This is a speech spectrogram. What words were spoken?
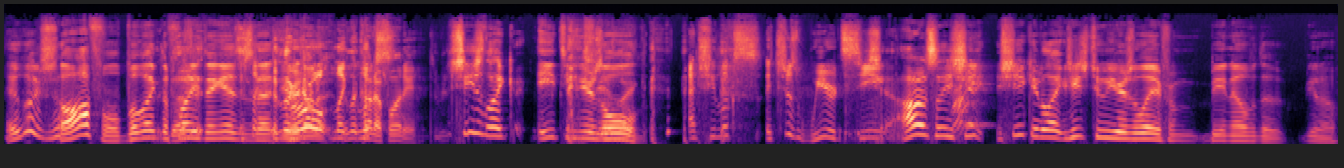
It looks awful, but like the Does funny it? thing is, is like that It the girl, kinda, like, it kind of funny. she's like 18 years She's old. like- and she looks. It's just weird seeing. Honestly, she she could like she's two years away from being able to you know.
